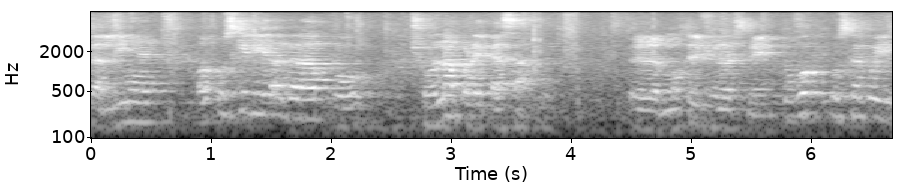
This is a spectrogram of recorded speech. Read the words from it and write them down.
کر لی ہیں اور اس کے لیے اگر آپ کو چھوڑنا پڑے پیسہ مختلف یونٹس میں تو وہ اس کا کوئی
